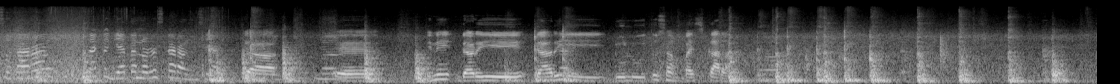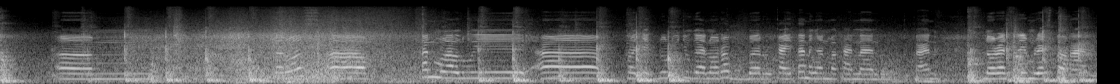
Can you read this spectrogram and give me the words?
sekarang kita kegiatan orang sekarang sih ya. ya eh, ini dari dari dulu itu sampai sekarang. Terus em, kan melalui Nora berkaitan dengan makanan gitu kan. Nora Dream Restoran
